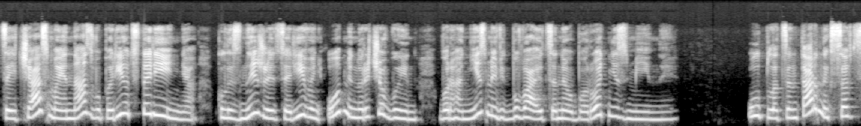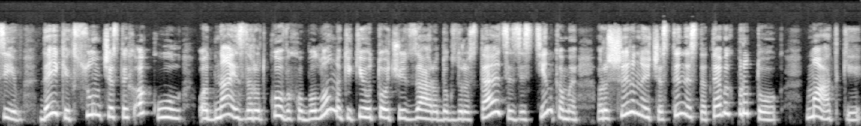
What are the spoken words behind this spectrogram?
Цей час має назву період старіння, коли знижується рівень обміну речовин, в організмі відбуваються необоротні зміни. У плацентарних савців, деяких сумчастих акул, одна із зародкових оболонок, які оточують зародок, зростається зі стінками розширеної частини статевих проток, матки.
